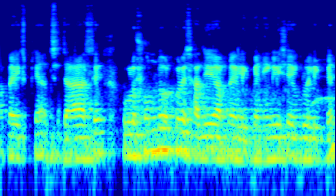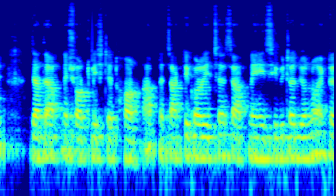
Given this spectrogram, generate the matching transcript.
আপনার এক্সপিরিয়েন্স যা আছে, ওগুলো সুন্দর করে সাজিয়ে আপনি লিখবেন ইংলিশে ওগুলো লিখবেন, যাতে আপনি শর্ট লিস্টেড হন। আপনার চাকরি করার ইচ্ছা আছে, আপনি এই সিভিটার জন্য একটা,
